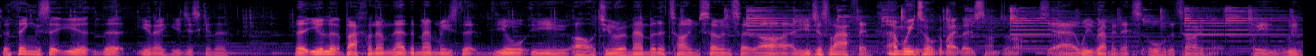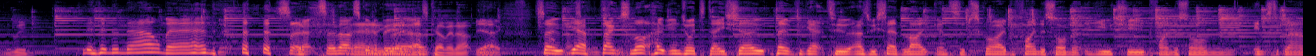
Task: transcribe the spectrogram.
the things that you that you know you're just gonna that you look back on them. They're the memories that you're, you oh do you remember the time so and so oh and you're just laughing. and we talk about those times a lot. so- Yeah, we reminisce all the time. We we we live in the now, man. so Yeah, so that's going to be anyway, a, that's coming up. Yeah. yeah. So podcast yeah, coming thanks a lot. Hope you enjoyed today's show. Don't forget to, as we said, like and subscribe. Find us on YouTube. Find us on Instagram.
